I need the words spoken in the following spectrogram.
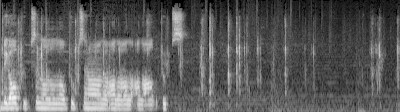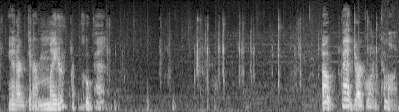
big old poops and the little, little poops and all the all the all the all the, all the poops. And our get our miter, our pope hat. Oh, bad dark one. Come on.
